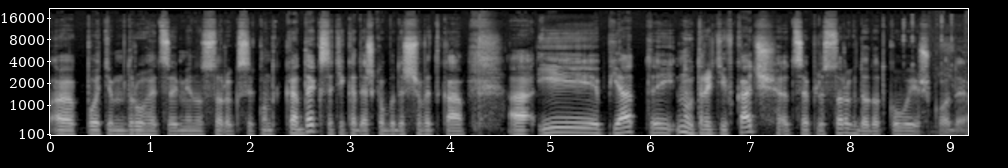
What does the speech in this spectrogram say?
е, потім друге це мінус 40 секунд КД. Кстати, КДшка буде швидка. І п'ятий, ну, третій вкач це плюс 40 додаткової шкоди.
